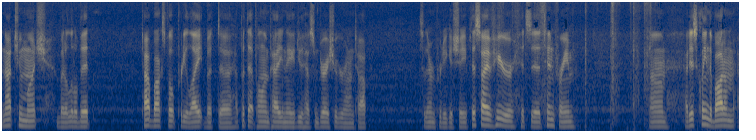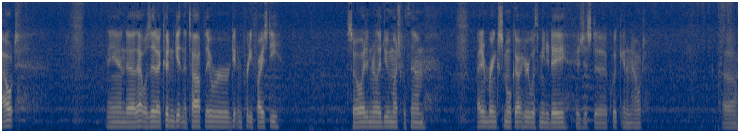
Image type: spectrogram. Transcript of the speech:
Not too much but a little bit Top box felt pretty light, but uh, I put that pollen patty and they do have some dry sugar on top. So they're in pretty good shape. This hive here, it's a 10 frame. Um, I just cleaned the bottom out and uh, that was it. I couldn't get in the top. They were getting pretty feisty. So I didn't really do much with them. I didn't bring smoke out here with me today. It's just a quick in and out. Uh,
